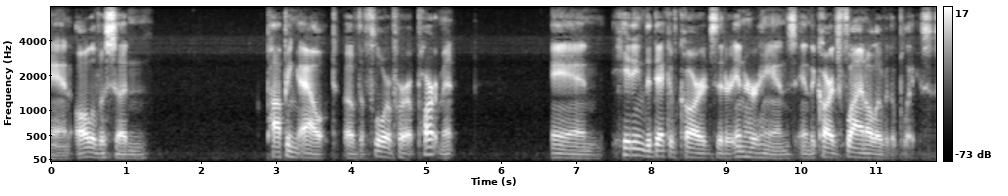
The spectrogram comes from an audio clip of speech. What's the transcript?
And all of a sudden, popping out of the floor of her apartment and hitting the deck of cards that are in her hands and the cards flying all over the place.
